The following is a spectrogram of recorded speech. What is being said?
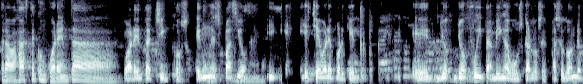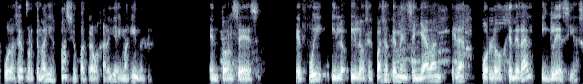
trabajaste con 40... 40 chicos en un espacio y, es chévere porque eh, yo, yo fui también a buscar los espacios. ¿Dónde puedo hacer? Porque no hay espacio para trabajar allá, imagínate. Entonces, eh, fui y, y, los espacios que me enseñaban eran, por lo general, iglesias.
